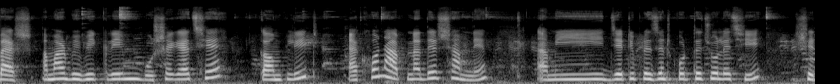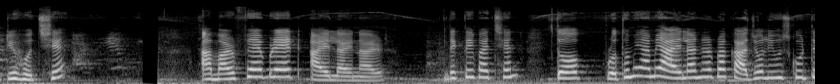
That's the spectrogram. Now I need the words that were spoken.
ব্যাস, আমার বিবি ক্রিম বসে গেছে কমপ্লিট এখন আপনাদের সামনে আমি যেটি প্রেজেন্ট করতে চলেছি, সেটি হচ্ছে আমার ফেভারেট আইলাইনার দেখতেই পাচ্ছেন? তো প্রথমে আমি আইলাইনার বা কাজল ইউজ করতে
